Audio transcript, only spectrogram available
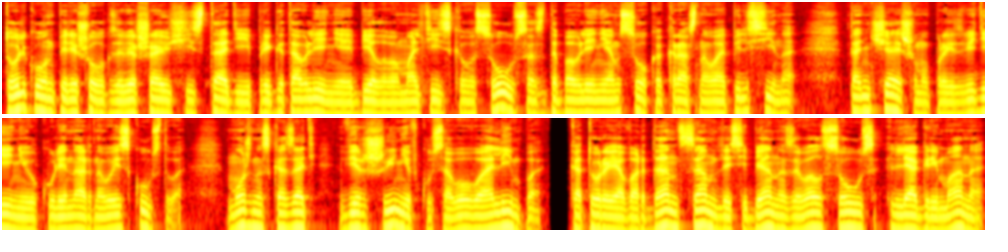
Только он перешел к завершающей стадии приготовления белого мальтийского соуса с добавлением сока красного апельсина, тончайшему произведению кулинарного искусства, можно сказать, вершине вкусового Олимпа, который Авардан сам для себя называл соус «ля гримана»,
